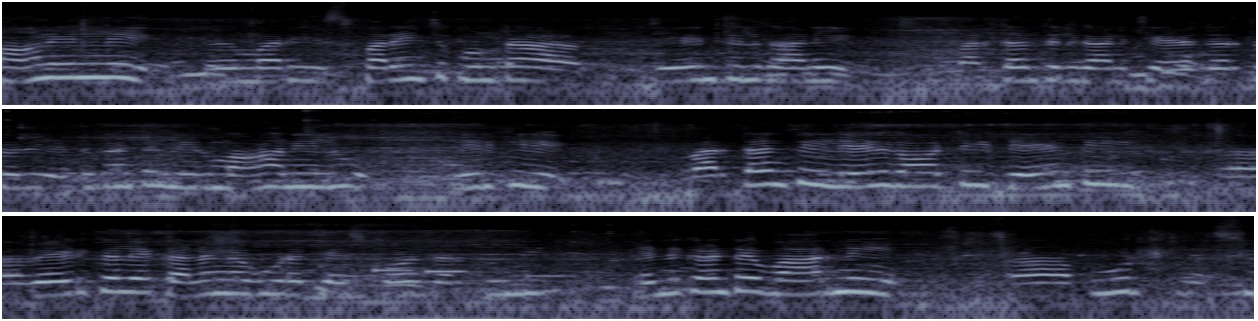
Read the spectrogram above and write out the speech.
మహనీయుల్ని మరి స్మరించుకుంటా జయంతులు కానీ వర్ధంతులు కానీ చేయడం జరుగుతుంది. ఎందుకంటే వీరు మహనీయులు వీరికి వర్ధంతి లేదు కాబట్టి జయంతి వేడుకలే ఘనంగా కూడా చేసుకోవడం జరుగుతుంది. ఎందుకంటే వారిని పూర్తి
